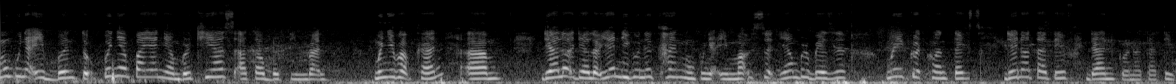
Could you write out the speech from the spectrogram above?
mempunyai bentuk penyampaian yang berkias atau bertimbal menyebabkan um, dialog-dialog yang digunakan mempunyai maksud yang berbeza mengikut konteks denotatif dan konotatif.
